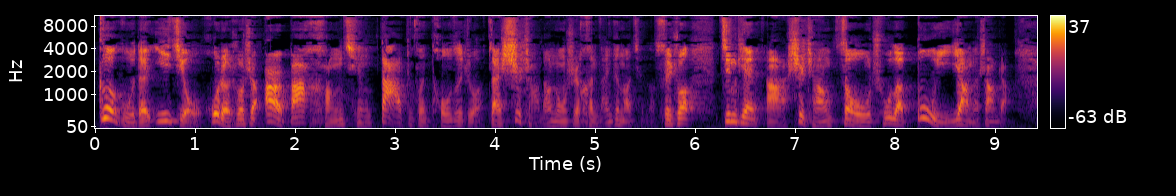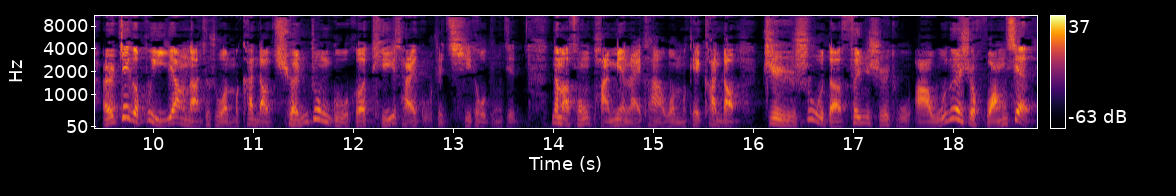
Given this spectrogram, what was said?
个股的一九或者说是二八行情，大部分投资者在市场当中是很难挣到钱的。所以说今天啊，市场走出了不一样的上涨，而这个不一样呢，就是我们看到权重股和题材股是齐头并进。那么从盘面来看，我们可以看到指数的分时图啊，无论是黄线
